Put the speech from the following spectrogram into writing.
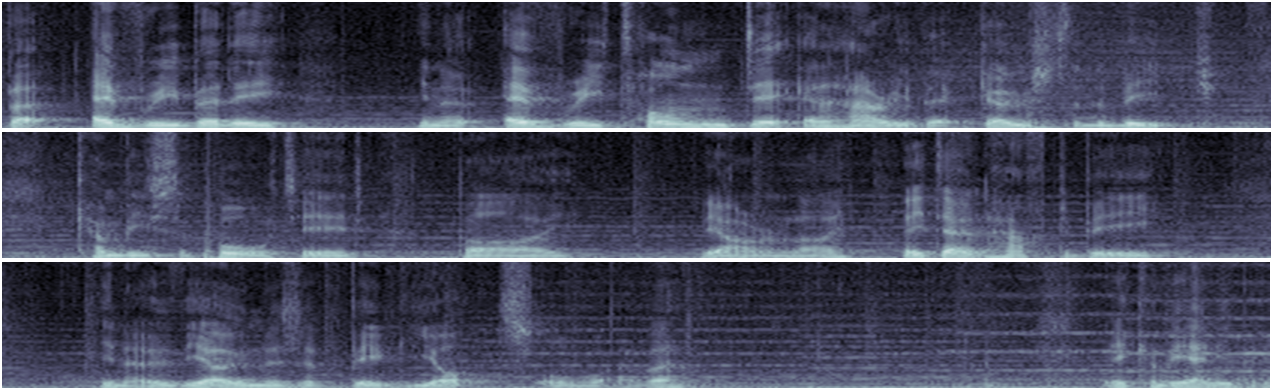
but everybody, you know, every Tom, Dick, and Harry that goes to the beach can be supported by the RNLI. They don't have to be, you know, the owners of big yachts or whatever. It can be anybody.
